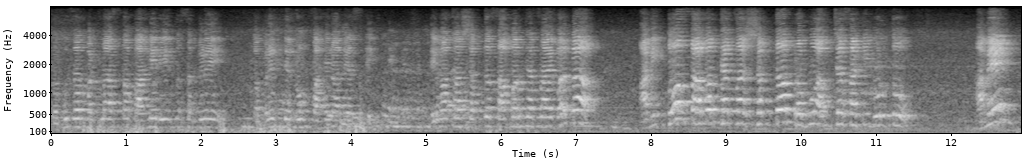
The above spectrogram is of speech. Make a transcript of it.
प्रभू जर म्हटलं असता बाहेर ये तर सगळे कपड्यातले लोक बाहेर आले असते. देवाचा शब्द सामर्थ्याचा आहे बर का? आणि तो सामर्थ्याचा शब्द प्रभू आमच्यासाठी बोलतो. आमेन?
